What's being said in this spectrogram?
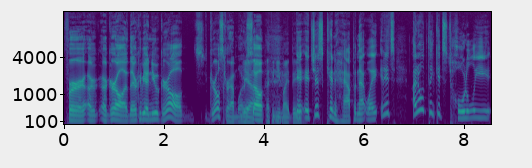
for a, a girl. There could be a new girl, girl scrambler. Yeah, So I think he might be. it, it just can happen that way, and it's. I don't think it's totally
